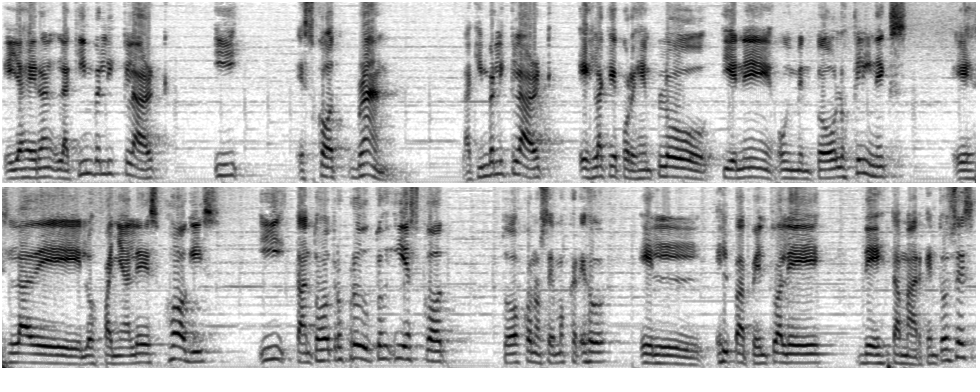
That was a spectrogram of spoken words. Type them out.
Ellas eran la Kimberly Clark y Scott Brand. La Kimberly Clark es la que, por ejemplo, tiene o inventó los Kleenex, es la de los pañales Huggies y tantos otros productos. Y Scott, todos conocemos, creo, el, papel toalé de esta marca. Entonces,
